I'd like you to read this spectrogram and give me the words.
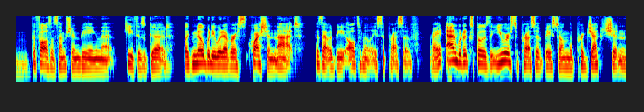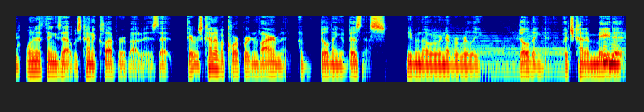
Mhm. The false assumption being that Keith is good. Like nobody would ever question that because that would be ultimately suppressive, right? And would expose that you were suppressive based on the projection. One of the things that was kind of clever about it is that there was kind of a corporate environment of building a business, even though we were never really building it, which kind of made Mhm. it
